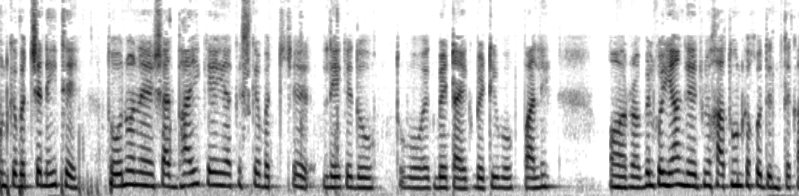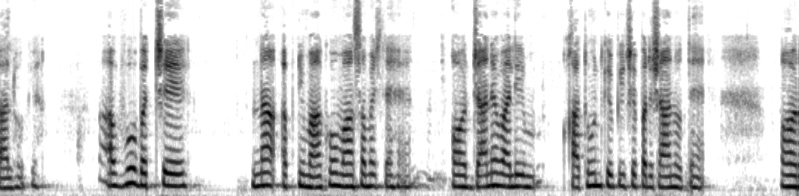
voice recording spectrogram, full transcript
ان کے بچے نہیں تھے۔ تو انہوں نے شاید بھائی کے یا کس کے بچے لے کے دو تو وہ ایک بیٹا، ایک بیٹی وہ پالے اور بالکل یگ ایج میں خاتون کا خود انتقال ہو گیا۔ اب وہ بچے نہ اپنی ماں کو ماں سمجھتے ہیں اور جانے والی خاتون کے پیچھے پریشان ہوتے ہیں اور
